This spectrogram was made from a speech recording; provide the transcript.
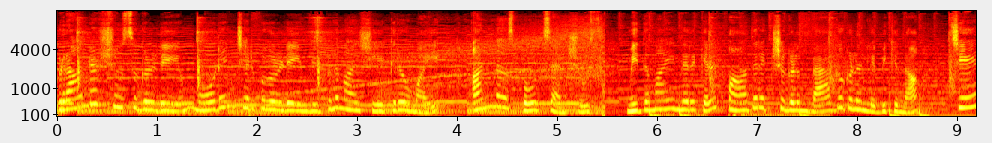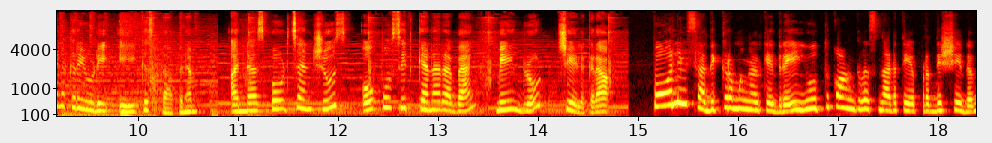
ബ്രാൻഡഡ് ഷൂസുകളുടെയും മോഡേൺ ചെരുപ്പുകളുടെയും വിപുലമായ ശേഖരവുമായി അന്ന സ്പോർട്സ് ആൻഡ് ഷൂസ്. മിതമായ നിരക്കിൽ പാദരക്ഷകളും ബാഗുകളും ലഭിക്കുന്ന ചേലക്കരയുടെ ഏക സ്ഥാപനം. Anna sports and shoes opposite Canara bank main road Chelakkara. Police അതിക്രമങ്ങൾക്കെതിരെ യൂത്ത് കോൺഗ്രസ് നടത്തിയ പ്രതിഷേധം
